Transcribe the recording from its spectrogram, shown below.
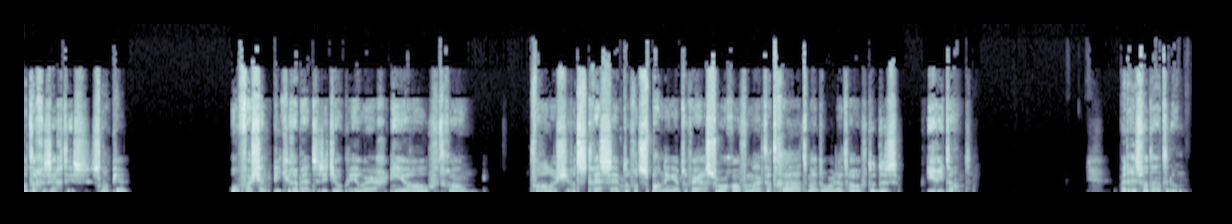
wat er gezegd is. Snap je? Of als je aan het piekeren bent, dan zit je ook heel erg in je hoofd. Gewoon, vooral als je wat stress hebt of wat spanning hebt of ergens zorgen over maakt, dat gaat maar door dat hoofd. Dat is irritant. Maar er is wat aan te doen.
